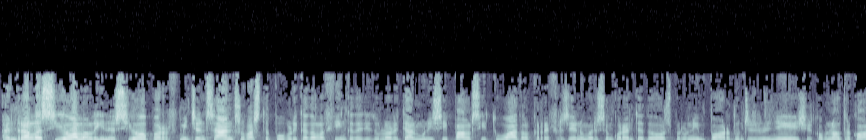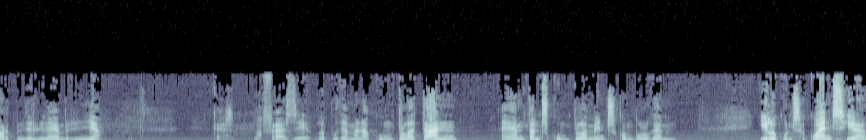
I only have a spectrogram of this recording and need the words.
en relació a l'alineació per mitjançant subhasta pública de la finca de titularitat municipal situada al carrer Freser número 142 per un import d'un així com un altre acord que la frase la podem anar completant eh, amb tants complements com vulguem. I la conseqüència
